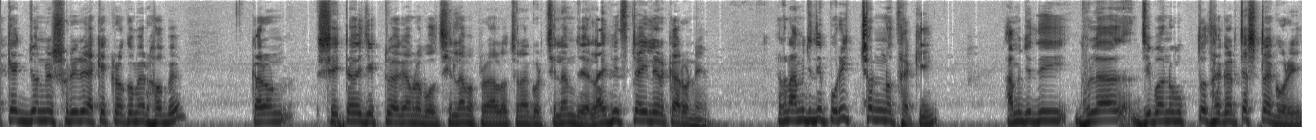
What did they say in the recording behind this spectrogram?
এক একজনের শরীরে এক এক রকমের হবে, কারণ সেটা যে একটু আগে আমরা বলছিলাম, আপনারা আলোচনা করছিলাম যে লাইফস্টাইলের কারণে। এখন আমি যদি পরিচ্ছন্ন থাকি আমি যদি ধুলা জীবাণুমুক্ত থাকার চেষ্টা করি,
